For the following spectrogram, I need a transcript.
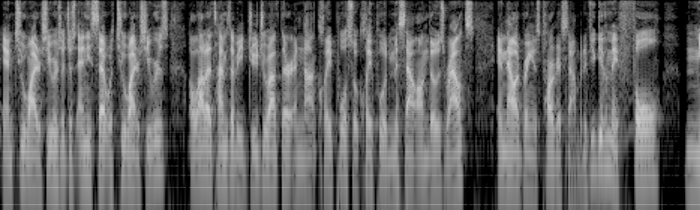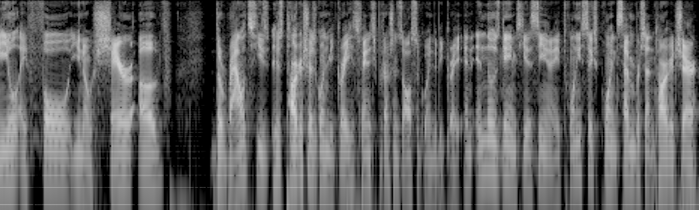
and two wide receivers, or just any set with two wide receivers, a lot of the times that'd be Juju out there and not Claypool. So Claypool would miss out on those routes, and that would bring his targets down. But if you give him a full meal, a full, you know, share of the routes, he's, his target share is going to be great. His fantasy production is also going to be great. And in those games, he has seen a 26.7% target share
